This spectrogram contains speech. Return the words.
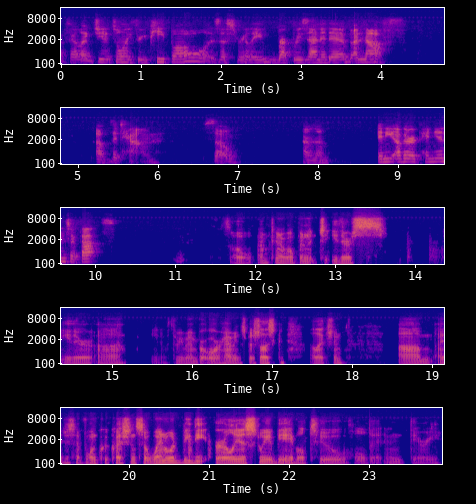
If they're like, gee, it's only three people, is this really representative enough of the town? So I don't know. Any other opinions or thoughts? So I'm kind of open to either, either, uh, you know, three member or having a special elec- election. Um, I just have one quick question. So when would be the earliest we'd be able to hold it in theory?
